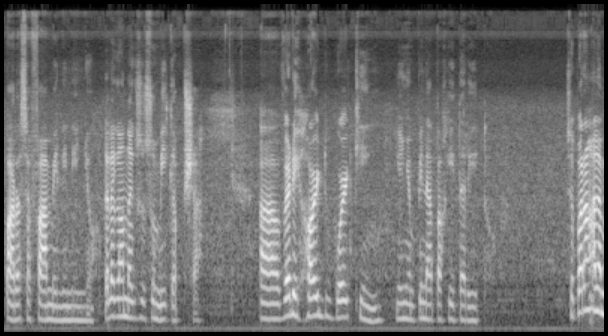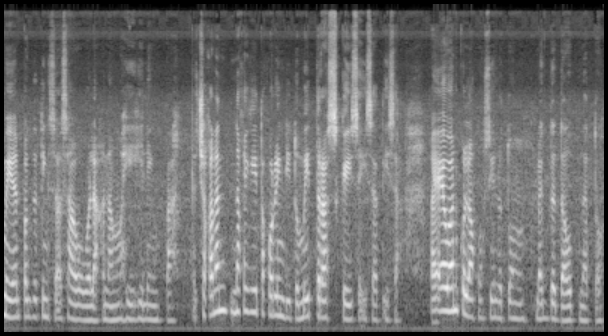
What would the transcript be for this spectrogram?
para sa family ninyo. Talagang nagsusumikap siya. Uh, very hardworking. Yun yung pinapakita rito. So, parang alam mo yun, pagdating sa asawa, wala ka nang mahihiling pa. At saka nakikita ko rin dito, may trust kayo sa isa't isa. Kaya ewan ko lang kung sino tong nagda-doubt na to.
